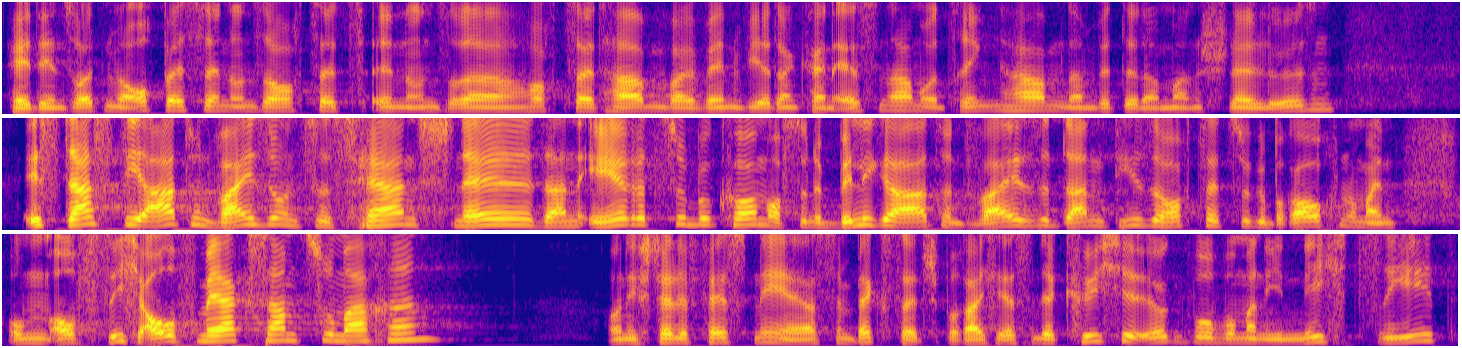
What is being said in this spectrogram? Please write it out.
hey, den sollten wir auch besser in unserer, Hochzeit, in unserer Hochzeit haben, weil wenn wir dann kein Essen haben und Trinken haben, dann wird der mal schnell lösen. Ist das die Art und Weise unseres Herrn, schnell dann Ehre zu bekommen, auf so eine billige Art und Weise dann diese Hochzeit zu gebrauchen, um, ein, um auf sich aufmerksam zu machen? Und ich stelle fest, nee, er ist im Backstage-Bereich, er ist in der Küche irgendwo, wo man ihn nicht sieht,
